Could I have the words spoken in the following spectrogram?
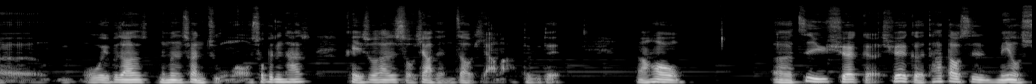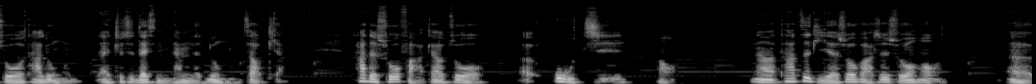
呃，我也不知道能不能算主谋，说不定他可以说他是手下的人造假嘛，对不对？然后，呃，至于 Schreger，Schreger 他倒是没有说他论文，呃，就是 Leslie 他们的论文造假，他的说法叫做呃误植哦。那他自己的说法是说，哦，呃，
